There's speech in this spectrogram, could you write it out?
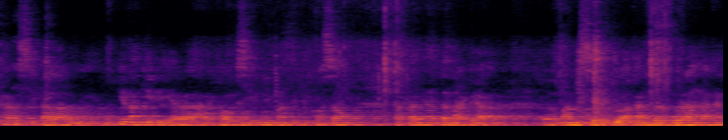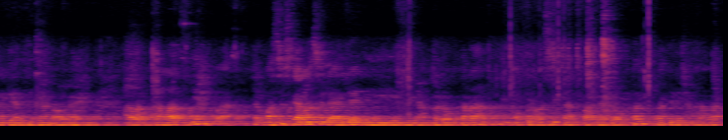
harus kita lalui. Mungkin nanti di era revolusi ini masih kosong katanya tenaga eh, manusia itu akan berkurang, akan digantikan oleh alat-alatnya, Pak. Termasuk sekarang sudah ada di bidang kedokteran, operasi tanpa ada dokter, tapi dengan alat.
